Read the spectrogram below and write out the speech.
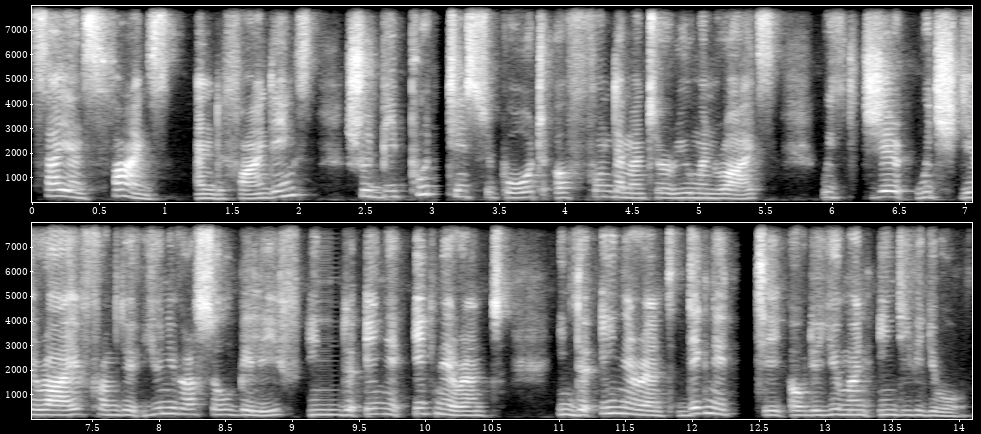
science finds and the findings should be put in support of fundamental human rights, which, which derive from the universal belief in the inherent in the inherent dignity of the human individual.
